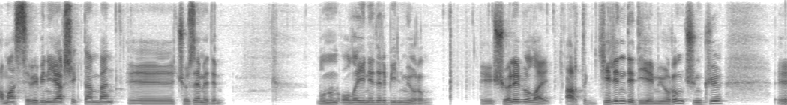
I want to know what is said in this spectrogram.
Ama sebebini gerçekten ben e, çözemedim. Bunun olayı nedir bilmiyorum. E, şöyle bir olay artık gelin de diyemiyorum çünkü e,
